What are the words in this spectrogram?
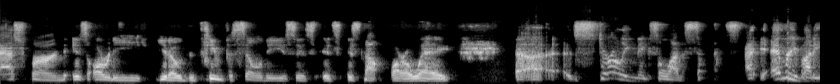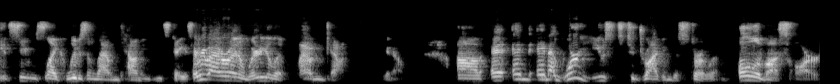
Ashburn is already, you know, the team facilities is is, is not far away. Uh, Sterling makes a lot of sense. I, everybody, it seems like, lives in Loudoun County these days. Everybody around, where do you live? Loudoun County, you know. Uh, and, and, and we're used to driving to Sterling. All of us are.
